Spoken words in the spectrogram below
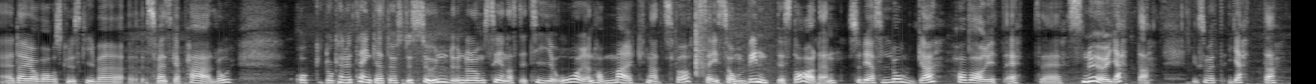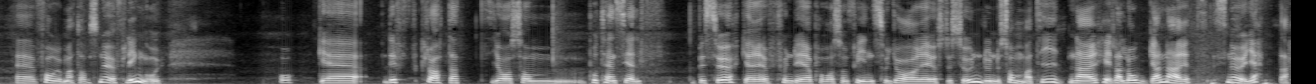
eh, där jag var och skulle skriva Svenska pärlor. Och då kan du tänka att Östersund under de senaste tio åren har marknadsfört sig som vinterstaden. Så deras logga har varit ett eh, snöhjärta, liksom ett hjärta eh, format av snöflingor. Och eh, det är klart att jag som potentiell besökare funderar på vad som finns att göra i Östersund under sommartid när hela loggan är ett snöhjärta.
